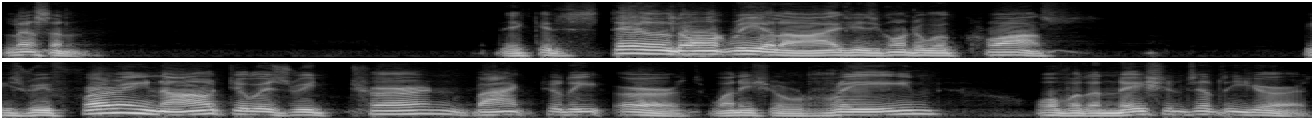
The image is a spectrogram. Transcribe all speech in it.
Listen, they could still don't realize he's going to a cross. He's referring now to his return back to the earth when he shall reign over the nations of the earth.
